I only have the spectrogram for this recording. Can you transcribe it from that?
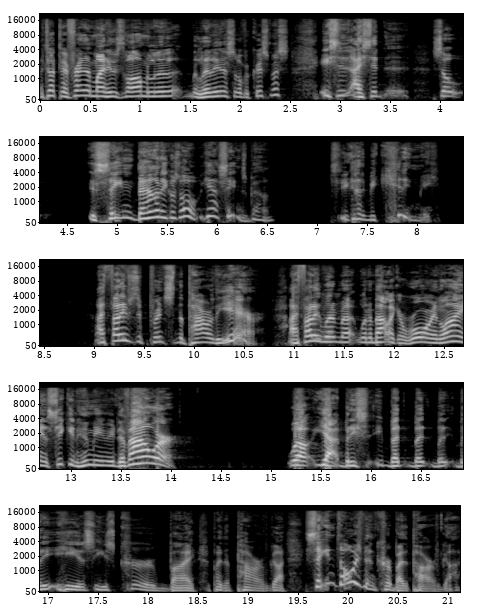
I talked to a friend of mine who's an amillennialist over Christmas. He said, I said, uh, so is Satan bound? He goes, oh, yeah, Satan's bound. Said, you got to be kidding me. I thought he was the prince in the power of the air. I thought he went, went about like a roaring lion, seeking whom he may devour. Well, yeah, but he's but but but but he is he's curbed by by the power of God. Satan's always been curbed by the power of God.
